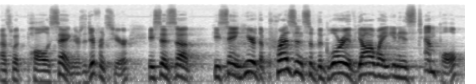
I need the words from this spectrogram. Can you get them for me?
That's what Paul is saying. There's a difference here. He says, uh, he's saying here, the presence of the glory of Yahweh in his temple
